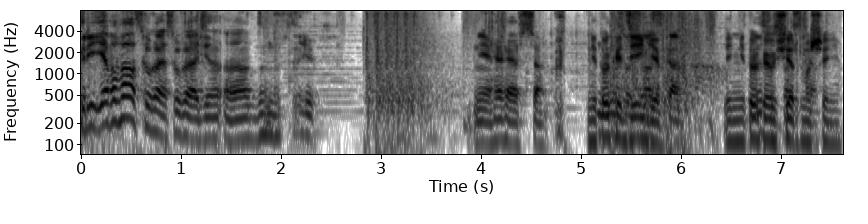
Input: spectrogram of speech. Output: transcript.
Три... Я попал сколько? Сколько? Один... ну, ну, Не, все. Не только деньги, и не только ущерб 16К. машине.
